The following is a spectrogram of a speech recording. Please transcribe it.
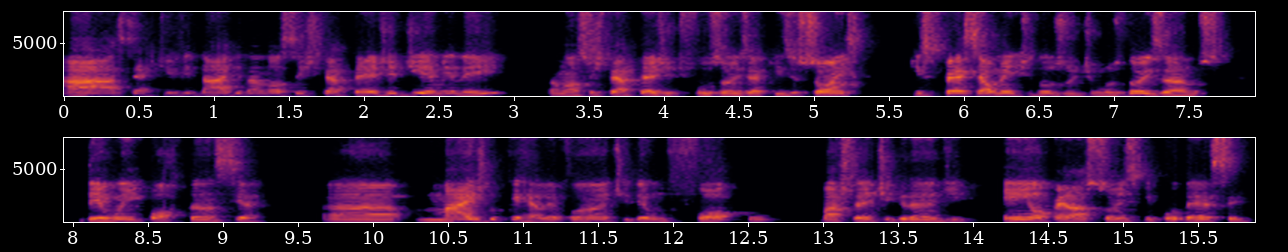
a assertividade da nossa estratégia de M&A, da nossa estratégia de fusões e aquisições, que especialmente nos últimos dois anos deu uma importância uh, mais do que relevante, deu um foco bastante grande em operações que pudessem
